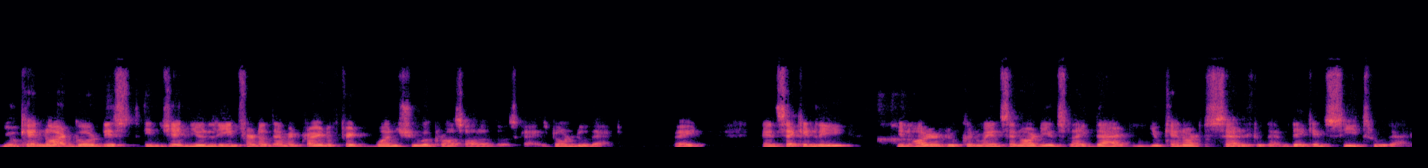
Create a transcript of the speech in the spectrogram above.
You cannot go disingenuinely in front of them and try to fit one shoe across all of those guys. Don't do that right? And secondly in order to convince an audience like that, you cannot sell to them. They can see through that.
